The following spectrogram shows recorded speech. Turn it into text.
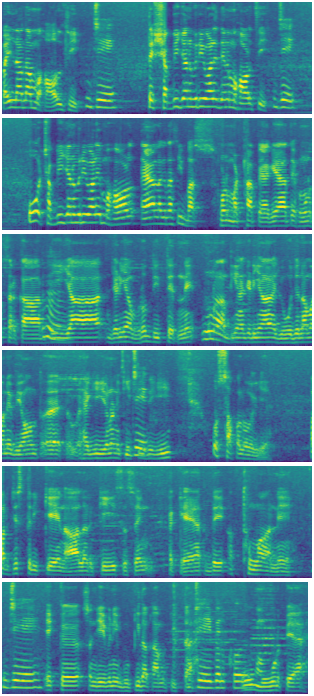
ਪਹਿਲਾਂ ਦਾ ਮਾਹੌਲ ਸੀ ਜੀ। ਤੇ 26 ਜਨਵਰੀ ਵਾਲੇ ਦਿਨ ਮਾਹੌਲ ਸੀ। ਜੀ। ਉਹ 26 ਜਨਵਰੀ ਵਾਲੇ ਮਾਹੌਲ ਐ ਲੱਗਦਾ ਸੀ ਬਸ ਹੁਣ ਮੱਠਾ ਪੈ ਗਿਆ ਤੇ ਹੁਣ ਸਰਕਾਰ ਦੀ ਜਾਂ ਜਿਹੜੀਆਂ ਵਿਰੋਧੀ ਧਿਰ ਨੇ ਉਹਨਾਂ ਦੀਆਂ ਜਿਹੜੀਆਂ ਯੋਜਨਾਵਾਂ ਨੇ ਵਿਉਂਤ ਹੈਗੀ ਉਹਨਾਂ ਨੇ ਕੀਤੀ। ਸੀਗੀ ਉਹ ਸਫਲ ਹੋ ਗਈ ਹੈ ਪਰ ਜਿਸ ਤਰੀਕੇ ਨਾਲ ਰਕੀਸ ਸਿੰਘ ਟਕੈਤ ਦੇ ਅਥੂਆਂ ਨੇ ਜੀ ਇੱਕ ਸੰਜੀਵਨੀ ਬੂਟੀ ਦਾ ਕੰਮ ਕੀਤਾ ਜੀ ਬਿਲਕੁਲ ਉਹ ਮੂਡ ਪਿਆ ਹੈ।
